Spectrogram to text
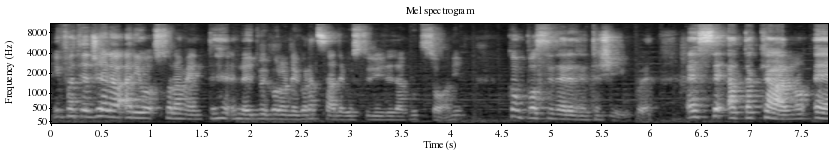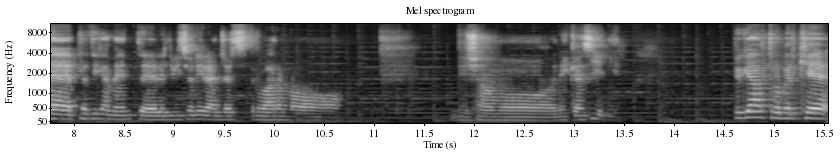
Infatti a Gela arrivò solamente le due colonne corazzate costruite da Guzzoni, composte da R-35. Esse attaccarono e praticamente le divisioni Ranger si trovarono, diciamo, nei casini. Più che altro perché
